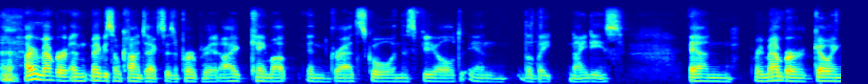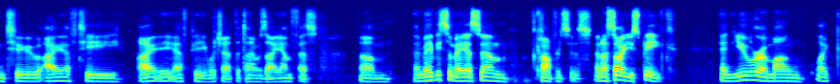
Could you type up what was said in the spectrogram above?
I remember, and maybe some context is appropriate. I came up in grad school in this field in the late 90s and remember going to IFT, IAFP, which at the time was IAMFES, um, and maybe some ASM conferences. And I saw you speak, and you were among like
